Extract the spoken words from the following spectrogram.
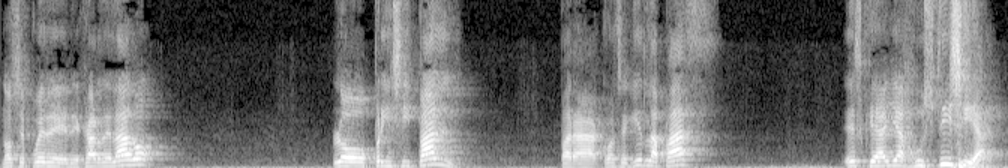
no se puede dejar de lado, lo principal para conseguir la paz es que haya justicia.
